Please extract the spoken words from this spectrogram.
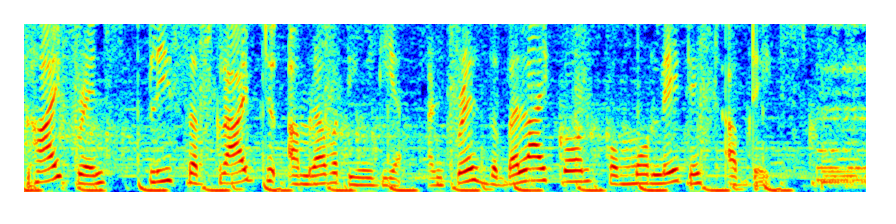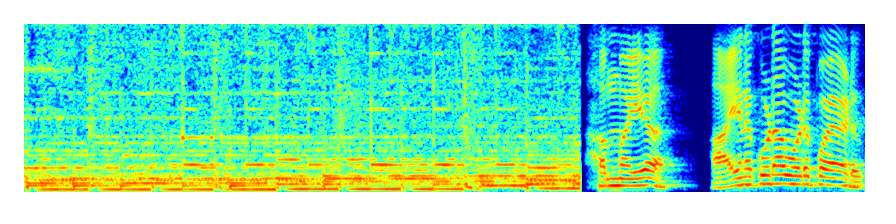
Hi friends please subscribe to Amaravati media and press the bell icon for more latest updates హమ్మయ్య ఆయన కూడా ఓడిపోయాడు.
